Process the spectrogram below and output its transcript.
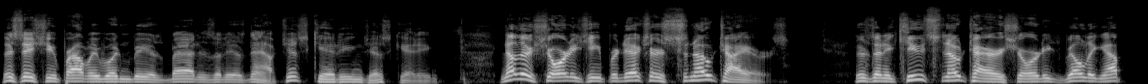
this issue probably wouldn't be as bad as it is now. Just kidding, just kidding. Another shortage he predicts are snow tires. There's an acute snow tire shortage building up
